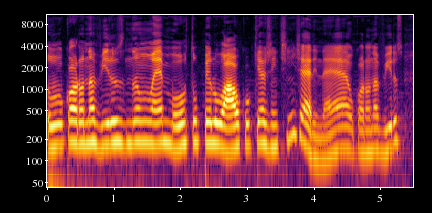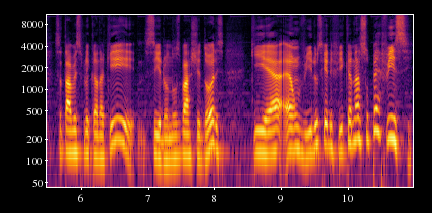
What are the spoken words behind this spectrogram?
O coronavírus não é morto pelo álcool que a gente ingere, né? O coronavírus, você estava explicando aqui, Ciro, nos bastidores, que é, é um vírus que ele fica na superfície.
